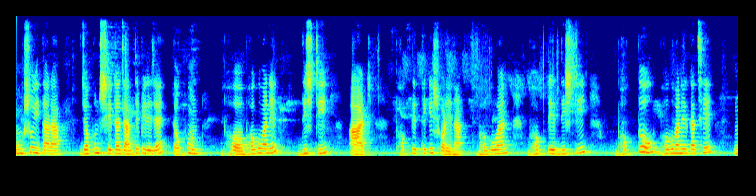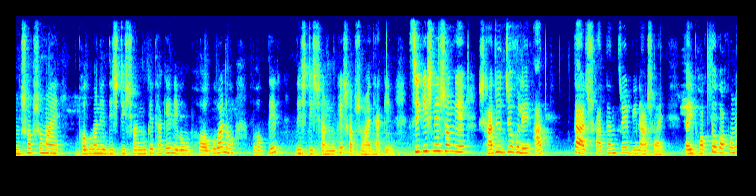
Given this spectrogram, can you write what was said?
অংশই তারা যখন সেটা জানতে পেরে যায়, তখন ভগবানের দৃষ্টি আর ভক্তের থেকে সরে না। ভগবান ভক্তের দৃষ্টি। ভক্তও ভগবানের কাছে সব সময় ভগবানের দৃষ্টির সম্মুখে থাকেন এবং ভগবানও ভক্তের দৃষ্টির সম্মুখে সবসময় থাকেন। শ্রীকৃষ্ণের সঙ্গে সাযুজ্য হলে আত্মার স্বাতন্ত্র্যের বিনাশ হয়। তাই ভক্ত কখনো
